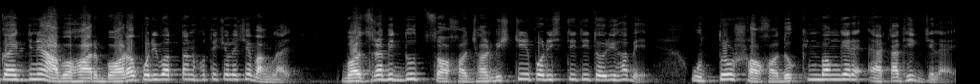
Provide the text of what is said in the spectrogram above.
কয়েকদিনে আবহাওয়ার বড় পরিবর্তন হতে চলেছে বাংলায়। বজ্রবিদ্যুৎ সহ ঝড় বৃষ্টির পরিস্থিতি তৈরি হবে উত্তর সহ দক্ষিণবঙ্গের একাধিক জেলায়।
